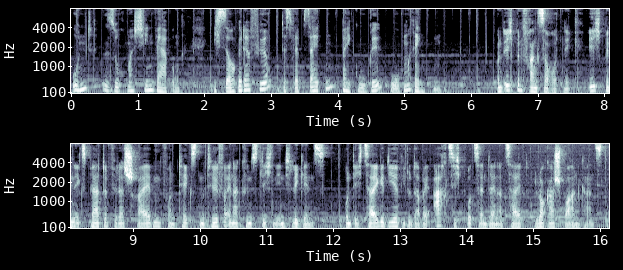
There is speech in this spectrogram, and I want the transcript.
und Suchmaschinenwerbung. Ich sorge dafür, dass Webseiten bei Google oben ranken. Und ich bin Frank Sarotnik. Ich bin Experte für das Schreiben von Text mit Hilfe einer künstlichen Intelligenz. Und ich zeige dir, wie du dabei 80 Prozent deiner Zeit locker sparen kannst.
